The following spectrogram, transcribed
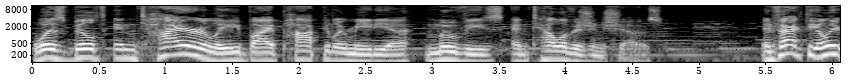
was built entirely by popular media, movies, and television shows. In fact, the only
